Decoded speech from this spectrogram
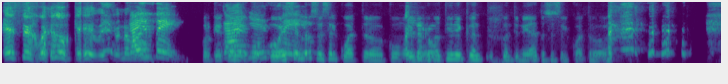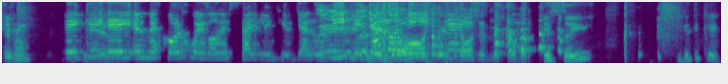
ese juego que menciona Manny. ¡Cállese! ¿Por qué? ¿Cuál es? O, o es el Cállese. 2 o es el 4. Como El no tiene con- continuidad, entonces es el 4. El Room. AKA el mejor juego de Silent Hill. Ya lo Sí, dije, ya lo dos, dije. el 2 es mejor. Estoy. Fíjate que.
